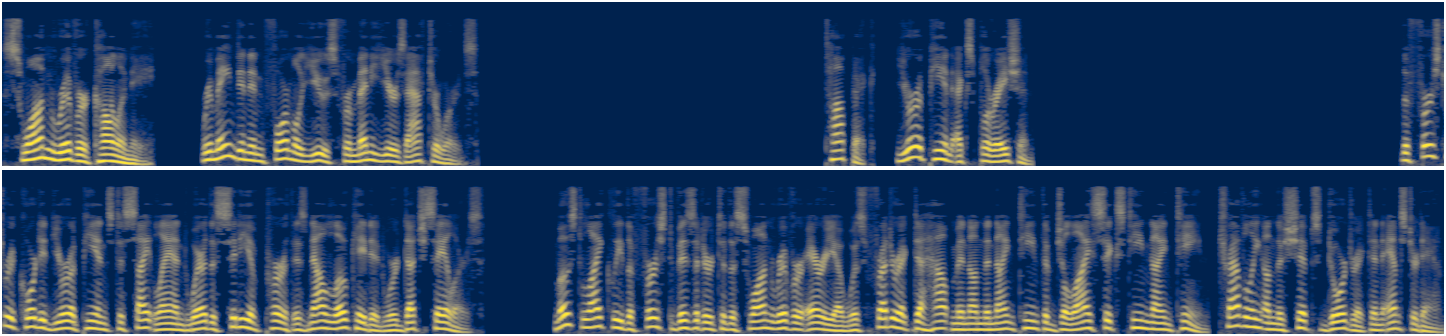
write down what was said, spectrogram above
"'Swan River Colony' remained in informal use for many years afterwards. European exploration The first recorded Europeans to sight land where the city of Perth is now located were Dutch sailors. Most likely the first visitor to the Swan River area was Frederick de Houtman on 19 July 1619, travelling on the ships Dordrecht and Amsterdam.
